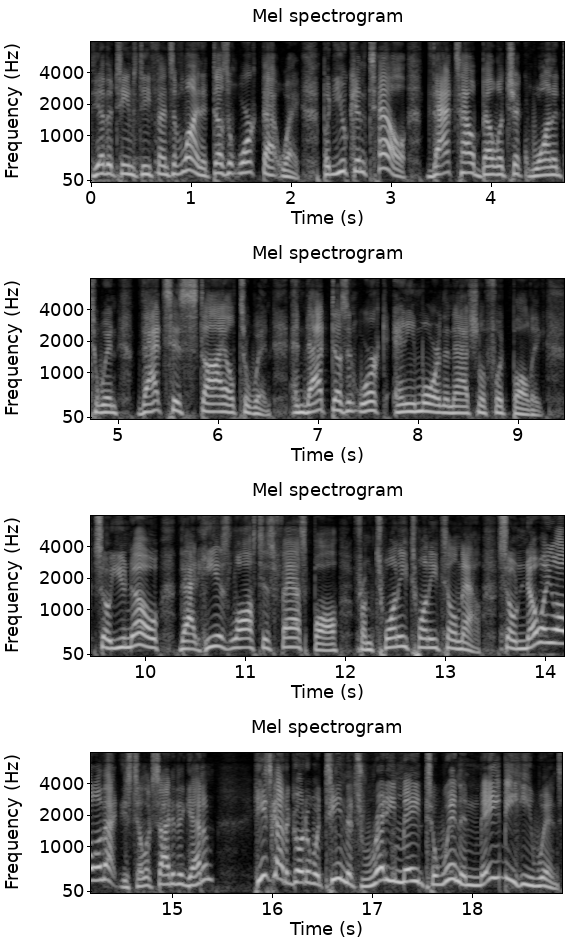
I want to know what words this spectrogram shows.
the other team's defensive line. It doesn't work that way. But you can tell that's how Belichick wanted to win. That's his style to win. And that doesn't work anymore in the National Football League. So you know that he has lost his fastball from 2020 till now. So knowing all of that, you still excited to get him? He's got to go to a team that's ready made to win, and maybe he wins.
